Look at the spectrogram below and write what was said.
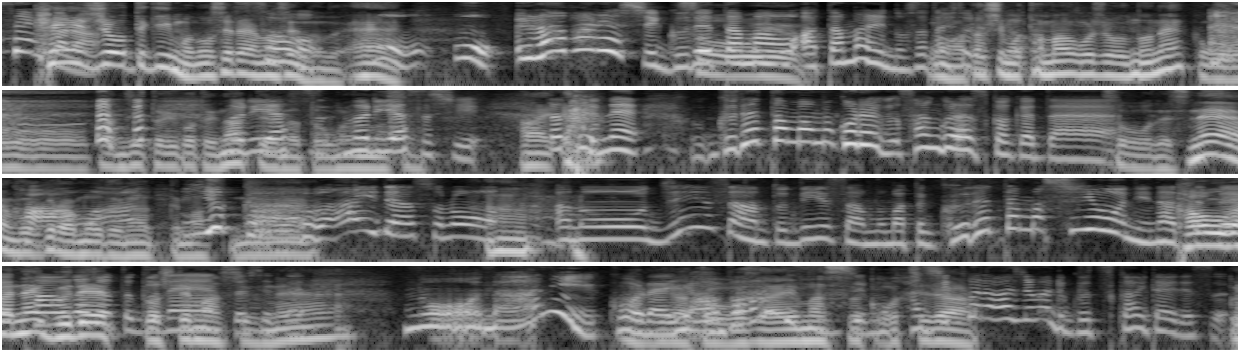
せんから。ええ。形状的にも乗せられませんので、ええ。もうもう選ばれしグデタマを頭に乗せた人私も卵状のねこう感じということになってるん乗りやすだと思います。乗りやすし、はい。だってねグデタマもこれサングラスかけてそうですね。僕らモードになってますね。いや可愛いだその、あのジンさんと D さんもまたグデタマ仕様になってて顔がね顔グデッちょととしてますよね。てもう何これやばいです。こ端から端までグッズ買いたいです。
